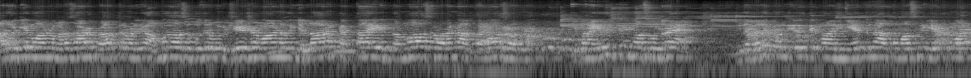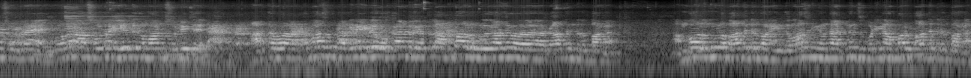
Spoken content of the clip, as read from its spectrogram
ஆரோக்கியமான மனசார பிரார்த்தனை பண்ணி அமாவாசை பூஜை விசேஷமானது. எல்லாரும் கட்டாயம் இந்த அமாவாசை வராங்க அடுத்த அமாவாசை வரணும். இப்போ நான் எதுக்கு தெரியுமா சொல்றேன்? இந்த விளக்கு வந்து எதுக்கு தெரியுமா? நீங்க ஏத்துனா அடுத்த மாசம் ஏத்துமான்னு சொல்றேன். இப்போ வந்து நான் சொல்றேன் ஏத்துக்கமான்னு சொல்லிட்டு. அடுத்த அடுத்த மாசம் பாத்தீங்கன்னா இதே உட்காந்து இடத்துல அம்பாள் உங்களுக்காக காத்துட்டு இருப்பாங்க. அம்பாள் உங்களை பார்த்துட்டு இருப்பாங்க. இந்த மாசம் நீங்க வந்து அட்டன்ஸ் போட்டீங்கன்னா அம்பாள் பார்த்துட்டு இருப்பாங்க.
